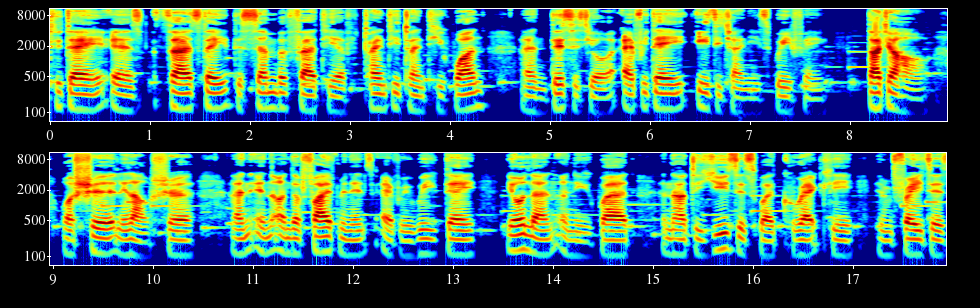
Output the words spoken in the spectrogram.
Today is Thursday, December 30th, 2021, and this is your everyday easy Chinese briefing. 大家好，我是林老师, and in under 5 minutes every weekday, you'll learn a new word and how to use this word correctly in phrases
